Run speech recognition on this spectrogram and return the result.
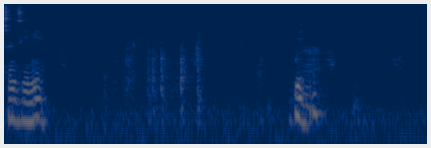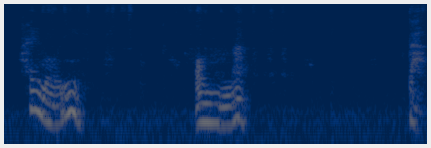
전생에 뭐야? 할머니, 엄마, 나.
